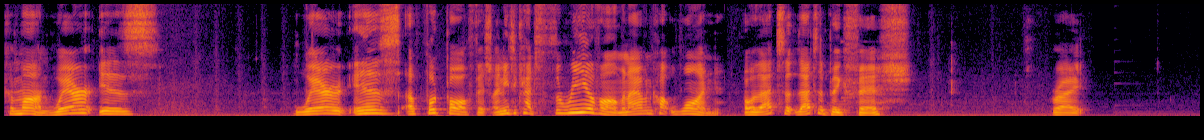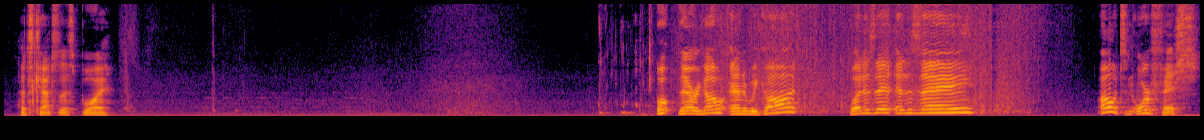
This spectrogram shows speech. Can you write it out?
Come on, where is... Where is a football fish? I need to catch three of them, and I haven't caught one. Oh, that's a, that's a big fish. Right. Let's catch this boy. Oh, there we go. And we got... What is it? It is a... Oh, it's an oarfish.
